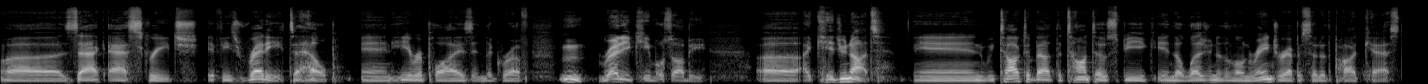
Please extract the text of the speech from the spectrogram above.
uh, Zach asks Screech if he's ready to help, and he replies in the gruff, mm, "Ready, Kimosabi." Uh, I kid you not. And we talked about the Tonto speak in the Legend of the Lone Ranger episode of the podcast,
